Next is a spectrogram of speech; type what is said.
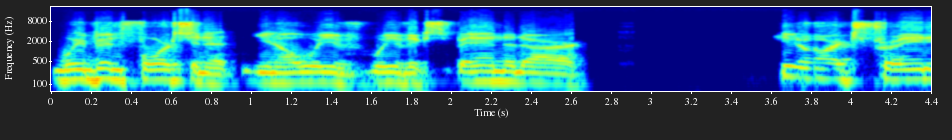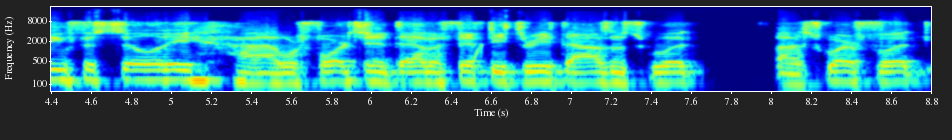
we've been fortunate, you know, we've, we've expanded our, you know, our training facility. Uh, we're fortunate to have a 53,000 square, uh, square foot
